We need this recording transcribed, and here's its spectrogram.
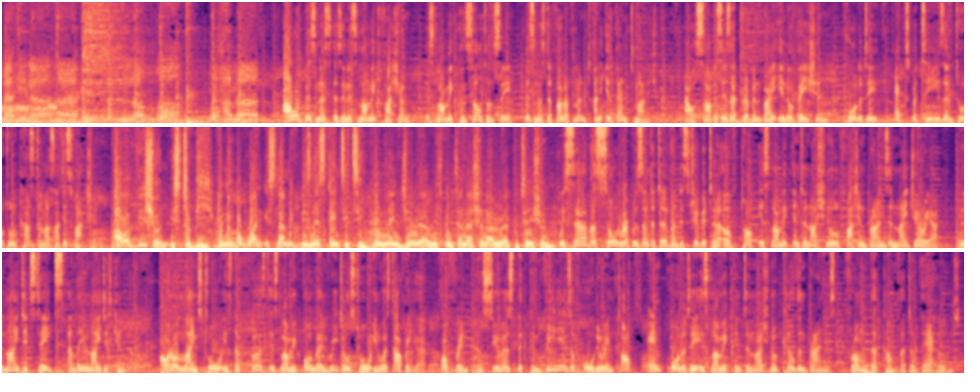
لا إله إلا الله. Our business is in Islamic fashion, Islamic consultancy, business development and event management. Our services are driven by innovation, quality, expertise and total customer satisfaction. Our vision is to be the number one Islamic business entity in Nigeria with international reputation. We serve as sole representative and distributor of top Islamic international fashion brands in Nigeria, United States and the United Kingdom. Our online store is the first Islamic online retail store in West Africa, offering consumers the convenience of ordering top and quality Islamic international clothing brands from the comfort of their homes.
